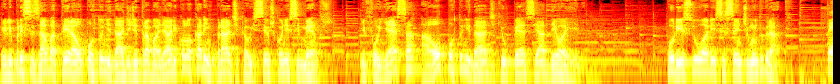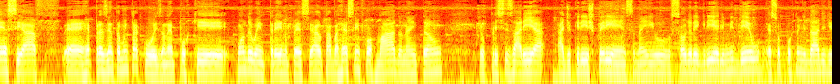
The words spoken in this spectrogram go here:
ele precisava ter a oportunidade de trabalhar e colocar em prática os seus conhecimentos. E foi essa a oportunidade que o PSA deu a ele. Por isso, o Ari se sente muito grato. PSA é, representa muita coisa, né? Porque quando eu entrei no PSA, eu estava recém-formado, né? Então eu precisaria adquirir experiência, né? E o Saúde e Alegria ele me deu essa oportunidade de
